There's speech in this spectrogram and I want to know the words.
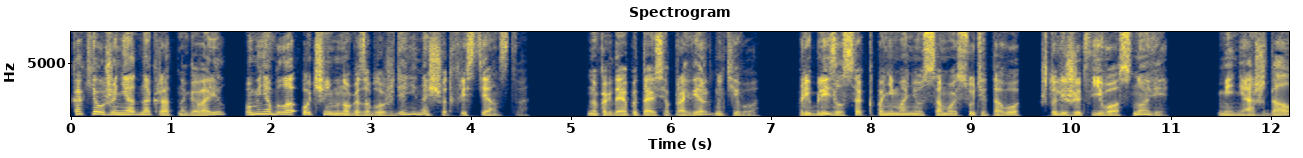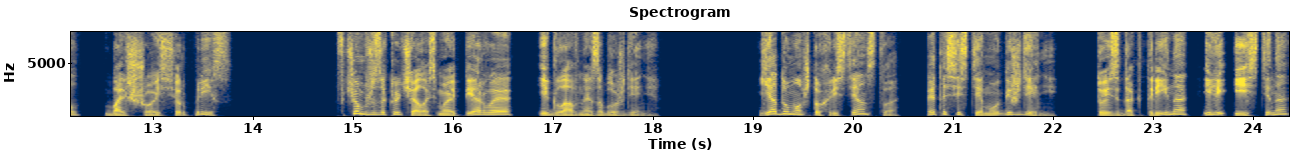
Как я уже неоднократно говорил, у меня было очень много заблуждений насчет христианства. Но когда я пытаюсь опровергнуть его, приблизился к пониманию самой сути того, что лежит в его основе, меня ждал большой сюрприз. В чем же заключалось мое первое и главное заблуждение? Я думал, что христианство — это система убеждений, то есть доктрина или истина,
